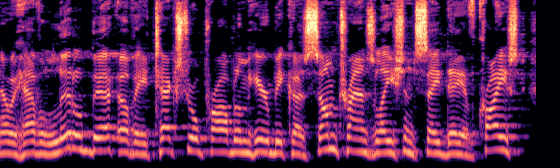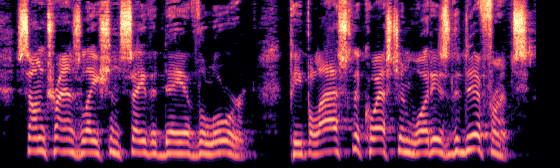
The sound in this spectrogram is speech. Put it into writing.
Now we have a little bit of a textual problem here because some translations say day of Christ, some translations say the day of the Lord. People ask the question, what is the difference?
